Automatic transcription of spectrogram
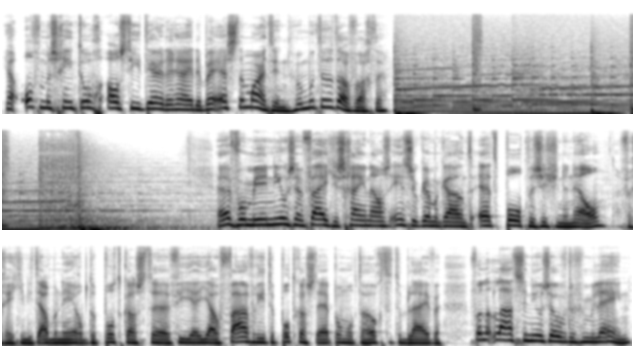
Ja, of misschien toch als die derde rijder bij Aston Martin. We moeten het afwachten. En voor meer nieuws en feitjes ga je naar ons Instagram-account polepositionnl. Vergeet je niet te abonneren op de podcast uh, via jouw favoriete podcast-app om op de hoogte te blijven van het laatste nieuws over de Formule 1.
